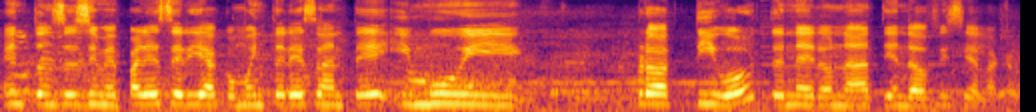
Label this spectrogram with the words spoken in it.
entonces sí me parecería como interesante y muy proactivo tener una tienda oficial acá.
